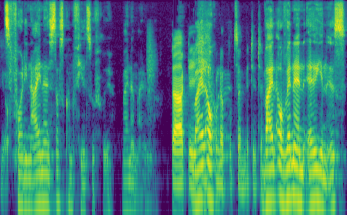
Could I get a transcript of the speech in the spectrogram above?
das 49ers, das kommt viel zu früh, meiner Meinung nach. Da gehe Weil ich auch- 100% mit dir, Tim. Weil auch wenn er ein Alien ist,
